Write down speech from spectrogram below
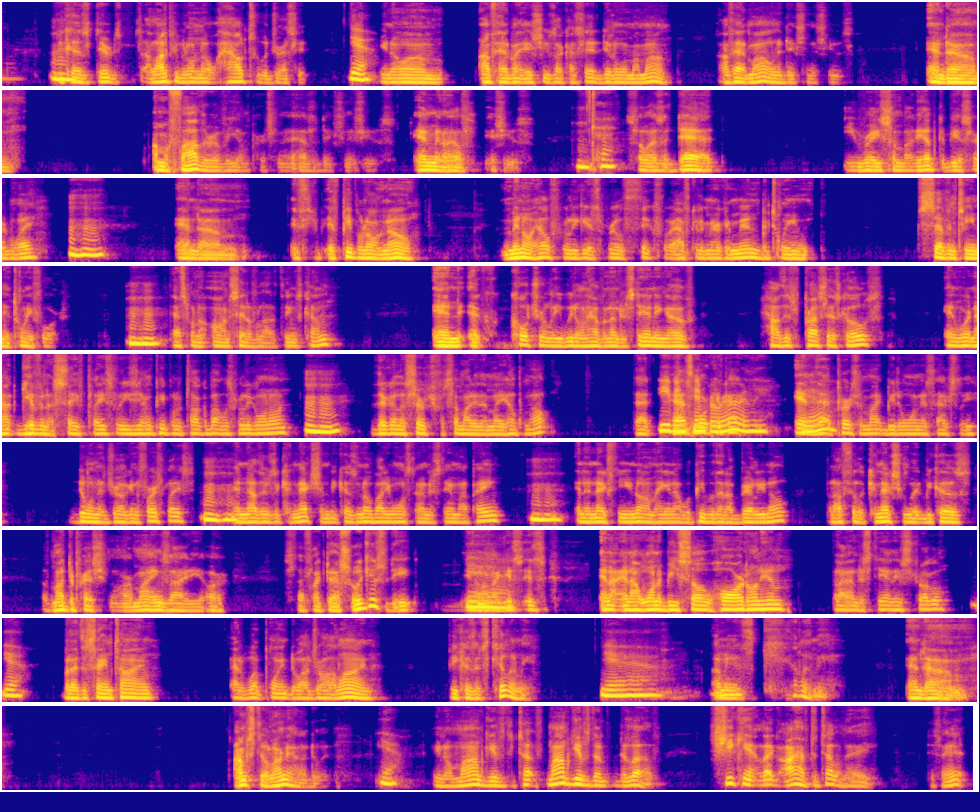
Mm. because there's a lot of people don't know how to address it. Yeah. You know, um, I've had my issues, like I said, dealing with my mom. I've had my own addiction issues, and um, I'm a father of a young person that has addiction issues and mental health issues. Okay. So as a dad, you raise somebody up to be a certain way, Mm-hmm. and um, if if people don't know, mental health really gets real thick for African American men between 17 and 24. hmm That's when the onset of a lot of things come. And uh, culturally, we don't have an understanding of how this process goes. And we're not given a safe place for these young people to talk about what's really going on. hmm They're going to search for somebody that may help them out. That Even has more capa- temporarily. and yeah. that person might be the one that's actually doing the drug in the first place. hmm And now there's a connection because nobody wants to understand my pain. hmm And the next thing you know, I'm hanging out with people that I barely know, but I feel a connection with because of my depression or my anxiety or stuff like that. So it gets deep. You know, like it's it's and I and I want to be so hard on him, but I understand his struggle. Yeah. But at the same time, at what point do I draw a line? Because it's killing me. Yeah. I mean, it's killing me. And um I'm still learning how to do it. Yeah. You know, mom gives the tough mom gives the, the love. She can't let I have to tell them, hey, this ain't it.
